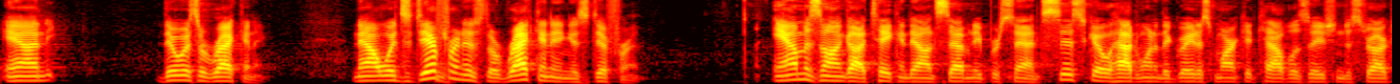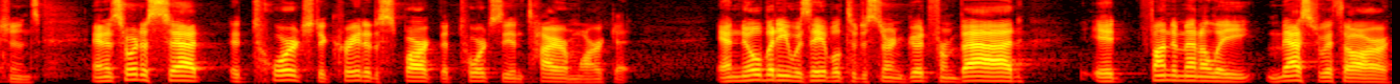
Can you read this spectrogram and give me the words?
And there was a reckoning. Now, what's different is the reckoning is different. Amazon got taken down 70%. Cisco had one of the greatest market capitalization destructions. And it sort of set a torch that created a spark that torched the entire market. And nobody was able to discern good from bad. It fundamentally messed with our,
